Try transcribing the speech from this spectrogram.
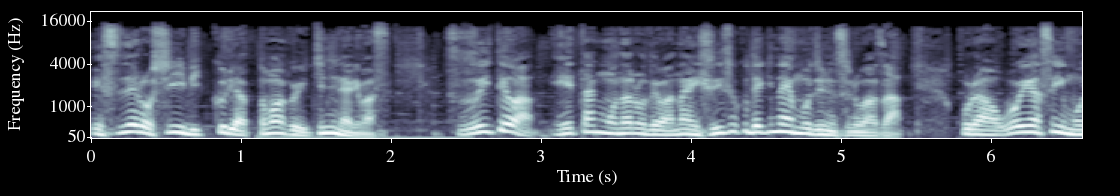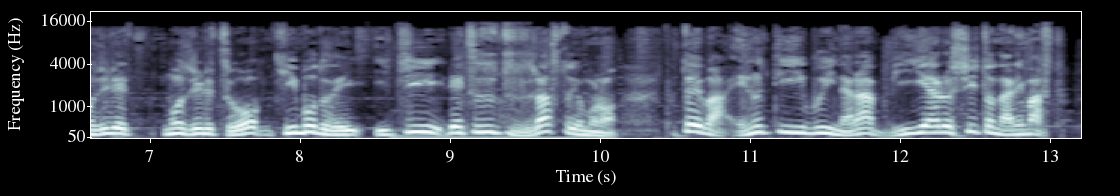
S0C びっくりアットマーク1になります。続いては英単語などではない推測できない文字にする技。これは覚えやすい文字列文字列をキーボードで1列ずつずらすというもの。例えば NTV なら BRC となりますと。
